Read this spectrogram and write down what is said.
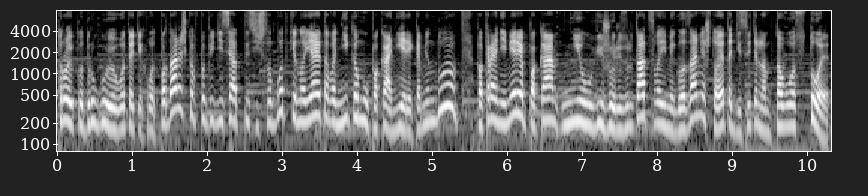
тройку-другую вот этих вот подарочков по 50 тысяч свободки, но я этого никому пока не рекомендую. По крайней мере, пока не увижу результат своими глазами, что это действительно того стоит.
